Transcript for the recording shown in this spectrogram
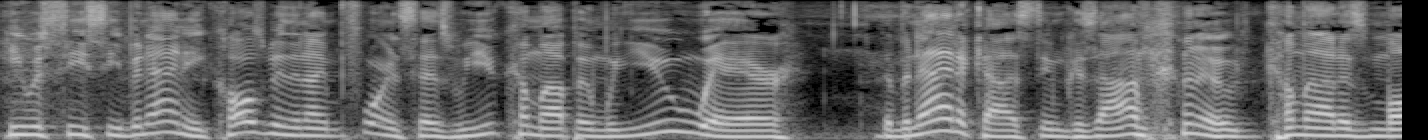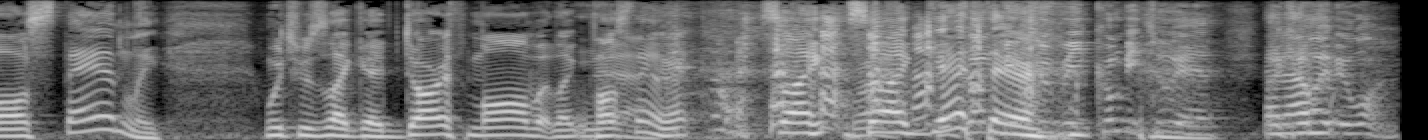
he was CC Banana. He calls me the night before and says, "Will you come up and will you wear the banana costume because I'm going to come out as Maul Stanley." Which was like a Darth Maul, but like Paul Yeah. Stanley. Right? So I so I get It there, Be two, it couldn't be two. Yeah. And I'm, be one.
